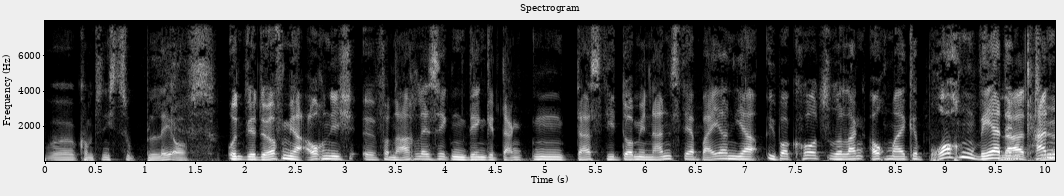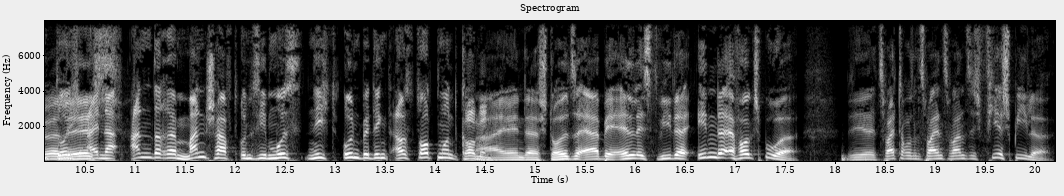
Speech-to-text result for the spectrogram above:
äh, kommt es nicht zu Playoffs. Und wir dürfen ja auch nicht äh, vernachlässigen den Gedanken, dass die Dominanz der Bayern ja über kurz oder lang auch mal gebrochen werden kann durch Natürlich. eine andere Mannschaft und sie muss nicht unbedingt aus Dortmund kommen. Nein, der stolze RBL ist wieder in der Erfolgsspur. Die 2022 vier Spiele,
